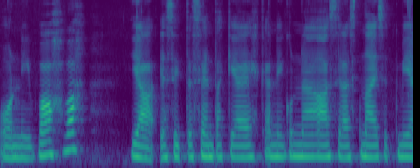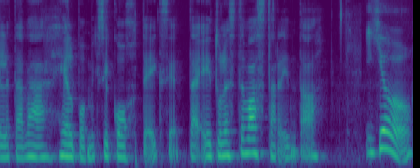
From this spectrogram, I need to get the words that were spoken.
on niin vahva – ja, ja sitten sen takia ehkä niin kuin nämä aasialaiset naiset mielletään vähän helpommiksi kohteiksi, että ei tule sitä vastarintaa. Joo,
